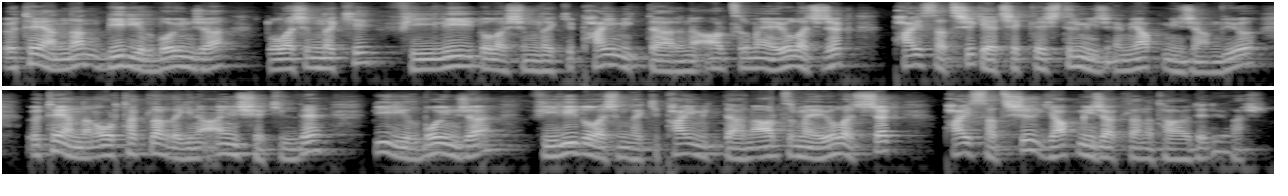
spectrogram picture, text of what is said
Öte yandan bir yıl boyunca dolaşımdaki fiili dolaşımdaki pay miktarını artırmaya yol açacak pay satışı gerçekleştirmeyeceğim, yapmayacağım diyor. Öte yandan ortaklar da yine aynı şekilde bir yıl boyunca fiili dolaşımdaki pay miktarını artırmaya yol açacak pay satışı yapmayacaklarını taahhüt ediyorlar.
